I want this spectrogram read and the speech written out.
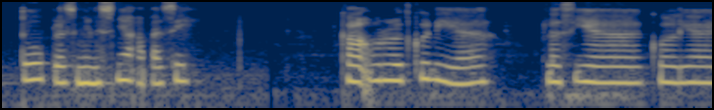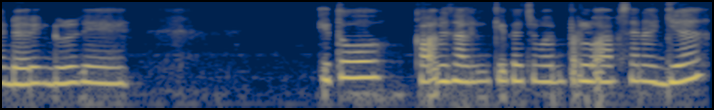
itu plus minusnya apa sih? Kalau menurutku nih ya, plusnya kuliah daring dulu deh. Itu kalau misalnya kita cuma perlu absen aja,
